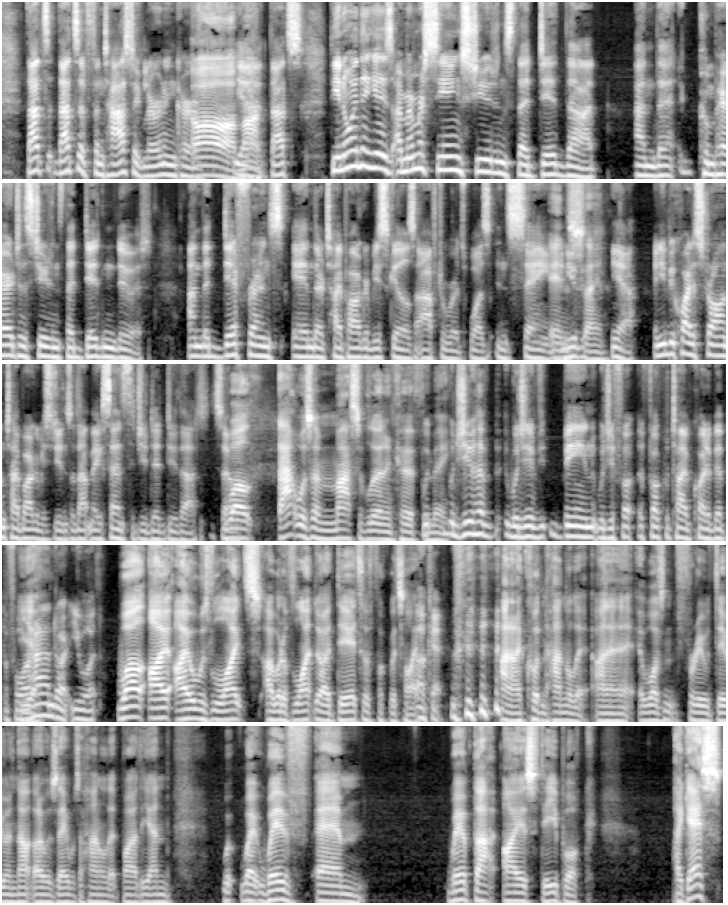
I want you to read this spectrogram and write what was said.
that's that's a fantastic learning curve. Oh, yeah, man. that's the annoying thing is I remember seeing students that did that, and then compared to the students that didn't do it, and the difference in their typography skills afterwards was insane. And Insane. yeah, and you'd be quite a strong typography student, so that makes sense that you did do that. So well that was a massive learning curve for me would you have would you have been would you fu- fuck with type quite a bit beforehand or you would well i i always liked i would have liked the idea to fuck with type okay and I couldn't handle it. And it wasn't through doing that that I was able to handle it by the end. With- with um, with that ISD book, I guess.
